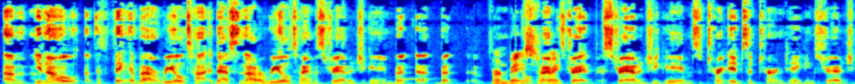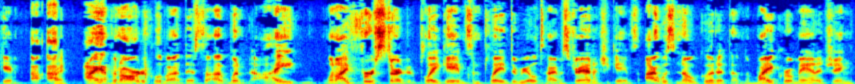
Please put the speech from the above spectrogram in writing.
Um, you know, the thing about real time, that's not a real time strategy game, but, uh, but real Turn-based, time right? stra- strategy games, turn, it's a turn taking strategy game. I, Right. I, I have an article about this. Uh, when I, when I first started to play games and played the real time strategy games, I was no good at them. The micromanaging,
